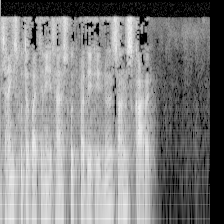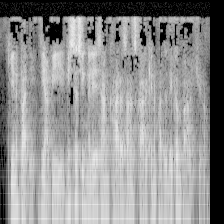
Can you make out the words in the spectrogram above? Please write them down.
සංස්කෘත වචනේ සංස්කෘත පදයට එන සංස්කාර කියන පදේ. ඉතින් අපි විශ්ව සිංහලයේ සංඛාර සංස්කාර කියන පද දෙකම පාවිච්චි කරනවා.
